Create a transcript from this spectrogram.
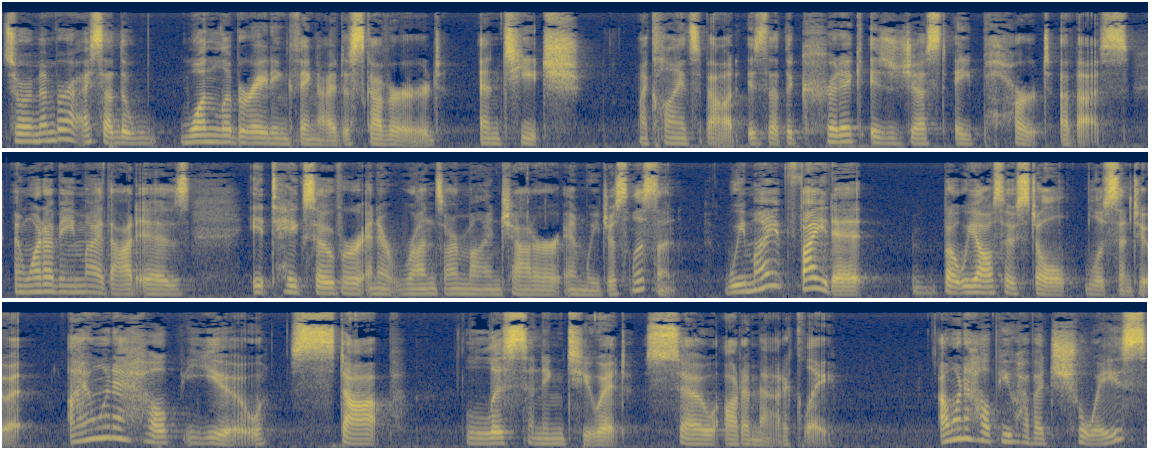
So remember, I said the one liberating thing I discovered and teach my clients about is that the critic is just a part of us. And what I mean by that is it takes over and it runs our mind chatter and we just listen. We might fight it, but we also still listen to it. I want to help you stop listening to it so automatically. I want to help you have a choice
